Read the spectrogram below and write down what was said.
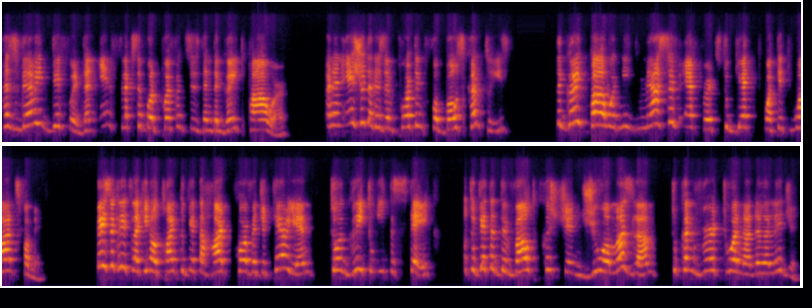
has very different and inflexible preferences than the great power, and an issue that is important for both countries, the great power would need massive efforts to get what it wants from it. Basically, it's like, you know, trying to get a hardcore vegetarian to agree to eat a steak, or to get a devout Christian, Jew, or Muslim to convert to another religion.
